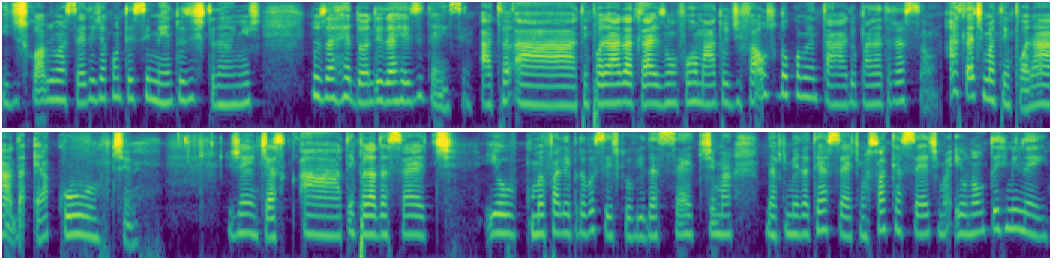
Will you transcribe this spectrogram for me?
e descobre uma série de acontecimentos estranhos nos arredores da residência. A, a, temporada traz um formato de falso documentário para atração. A sétima temporada é a cult. Gente, a, a temporada 7 e eu, como eu falei para vocês, que eu vi da sétima, da primeira até a sétima. Só que a sétima eu não terminei.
